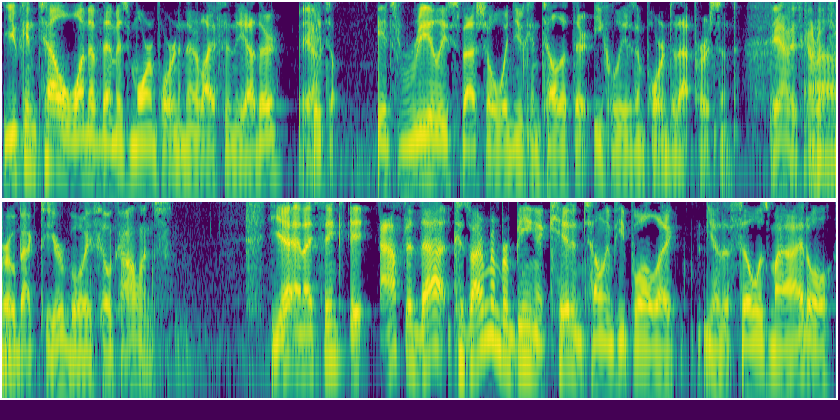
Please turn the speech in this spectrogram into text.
you can tell one of them is more important in their life than the other. Yeah. It's it's really special when you can tell that they're equally as important to that person. Yeah, it's kind of a um, throwback to your boy Phil Collins. Yeah, and I think it, after that, because I remember being a kid and telling people like you know that Phil was my idol,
